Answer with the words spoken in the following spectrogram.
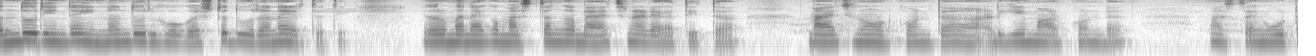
ಒಂದು ಊರಿಂದ ಇನ್ನೊಂದು ಊರಿಗೆ ಹೋಗೋಷ್ಟು ದೂರನೇ ಇರ್ತೈತಿ. ಇವ್ರ ಮನ್ಯಾಗ ಮಸ್ತಂಗೆ ಮ್ಯಾಚ್ ನಡೆಯಕತ್ತಿತ್ತು. ಮ್ಯಾಚ್ ನೋಡ್ಕೊತ ಅಡುಗೆ ಮಾಡ್ಕೊಂಡು ಮಸ್ತಾಗಿ ಊಟ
